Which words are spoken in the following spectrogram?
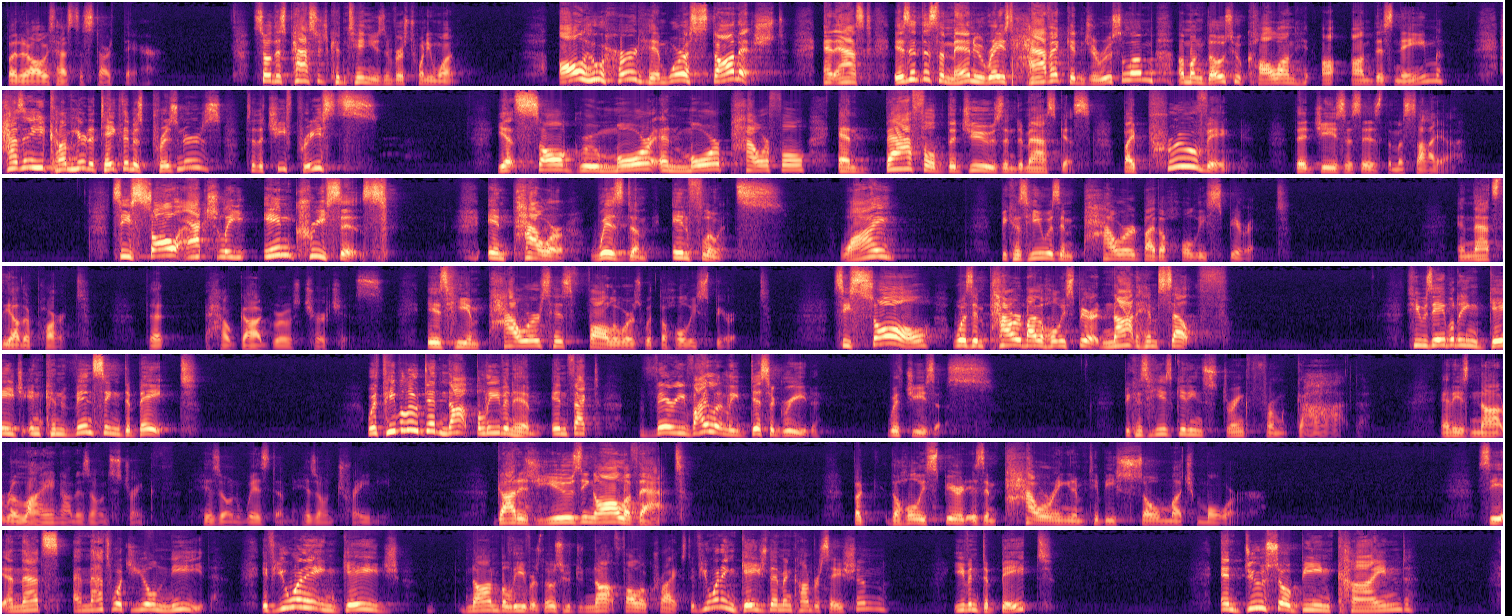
but it always has to start there. So this passage continues in verse 21. All who heard him were astonished and asked, Isn't this the man who raised havoc in Jerusalem among those who call on, on this name? Hasn't he come here to take them as prisoners to the chief priests? Yet Saul grew more and more powerful and baffled the Jews in Damascus by proving that Jesus is the Messiah. See, Saul actually increases in power, wisdom, influence. Why? Because he was empowered by the Holy Spirit. And that's the other part that how God grows churches is he empowers his followers with the Holy Spirit. See, Saul was empowered by the Holy Spirit, not himself. He was able to engage in convincing debate with people who did not believe in him. In fact, very violently disagreed with Jesus because he's getting strength from God and he's not relying on his own strength, his own wisdom, his own training. God is using all of that. But the Holy Spirit is empowering him to be so much more. See, and that's and that's what you'll need. If you want to engage non-believers, those who do not follow Christ, if you want to engage them in conversation, even debate, and do so being kind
